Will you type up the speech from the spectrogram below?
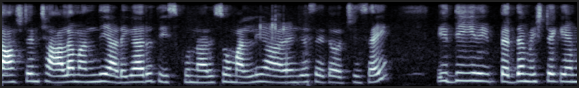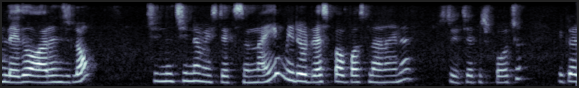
లాస్ట్ టైం చాలామంది అడిగారు తీసుకున్నారు. సో మళ్ళీ ఆరెంజెస్ అయితే వచ్చేసాయి. ఇది పెద్ద మిస్టేక్ ఏం లేదు ఆరెంజ్లో చిన్న చిన్న మిస్టేక్స్ ఉన్నాయి. మీరు డ్రెస్ పర్పస్లోనైనా స్టిచ్ చేయించుకోవచ్చు ఇక్కడ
